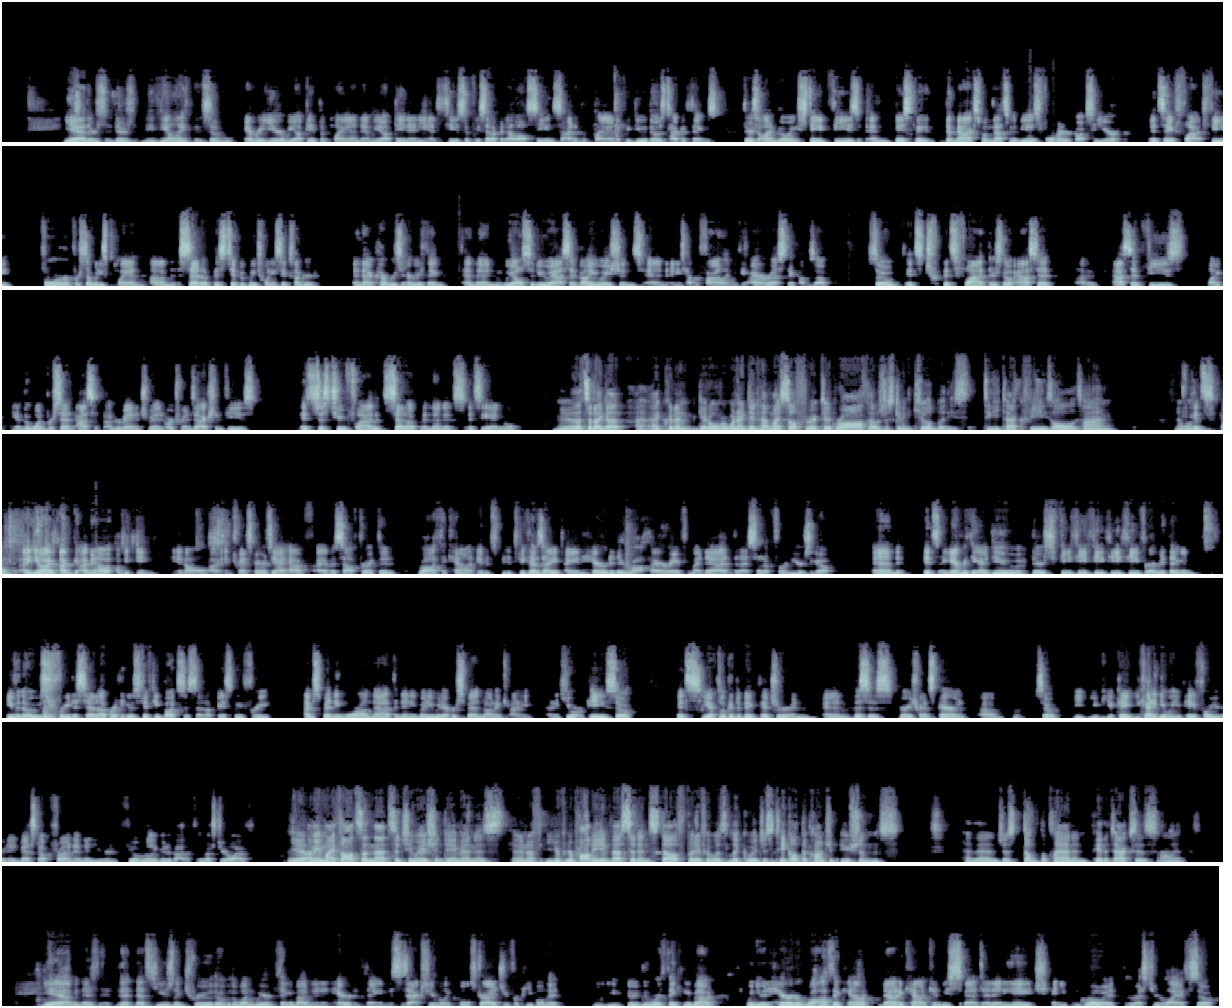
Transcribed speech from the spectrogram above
Yeah, there's there's the, the only so every year we update the plan and we update any entities. So if we set up an LLC inside of the plan, if we do those type of things, there's ongoing state fees, and basically the maximum that's going to be is 400 bucks a year. It's a flat fee for for somebody's plan. Um, setup is typically 2600, and that covers everything. And then we also do asset valuations and any type of filing with the IRS that comes up. So it's it's flat. There's no asset uh, asset fees like you know the one percent asset under management or transaction fees. It's just too flat. It's set up and then it's it's the annual. Yeah, that's what I got. I, couldn't get over when I did have my self-directed Roth. I was just getting killed by these ticky tack fees all the time. It it's you know I, I've, I mean I'll, I'll, be in in all uh, in transparency. I have I have a self-directed Roth account. It's it's because I, I inherited a Roth IRA from my dad that I set up for him years ago, and it's like everything I do. There's fee fee fee fee fee for everything, and even though it was free to set up, or I think it was fifty bucks to set up, basically free. I'm spending more on that than anybody would ever spend on a, on a, on a QRP. So it's you have to look at the big picture, and and this is very transparent. Um, so you, you okay, you kind of get what you pay for. You're going to invest up front, and then you're going to feel really good about it for the rest of your life. Yeah, I mean, my thoughts on that situation, Damion, is if you're, you're probably invested in stuff, but if it was liquid, just take out the contributions and then just dump the plan and pay the taxes on it. Yeah, I mean, there's that. That's usually true. The the one weird thing about an inherited thing, and this is actually a really cool strategy for people that you, it would be worth thinking about. When you inherit a Roth account, that account can be spent at any age, and you can grow it for the rest of your life. So,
